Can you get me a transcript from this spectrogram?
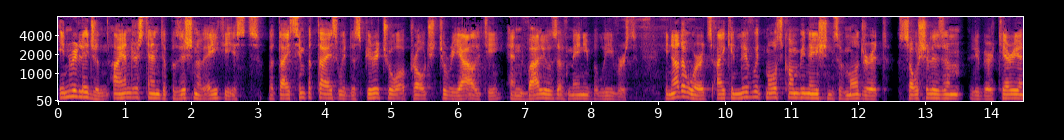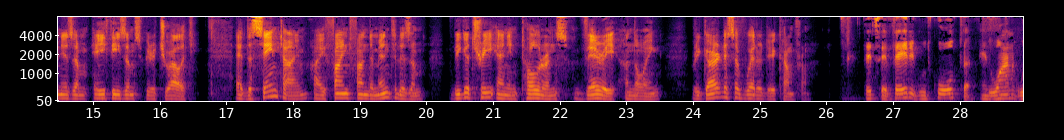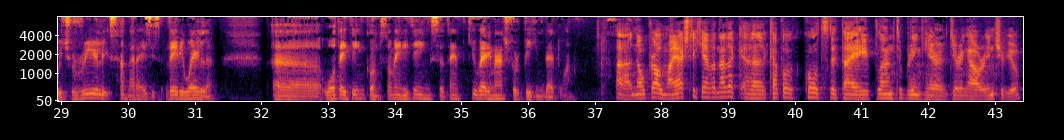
In religion, I understand the position of atheists, but I sympathize with the spiritual approach to reality and values of many believers. In other words, I can live with most combinations of moderate socialism, libertarianism, atheism, spirituality. At the same time, I find fundamentalism, bigotry, and intolerance very annoying, regardless of where they come from. That's a very good quote and one which really summarizes very well uh, what I think on so many things. Thank you very much for picking that one. Uh, no problem. I actually have another uh, couple of quotes that I plan to bring here during our interview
